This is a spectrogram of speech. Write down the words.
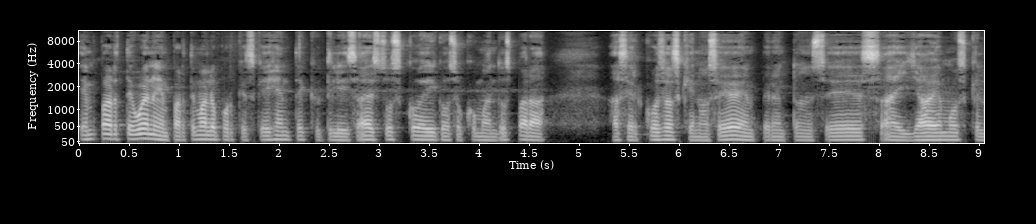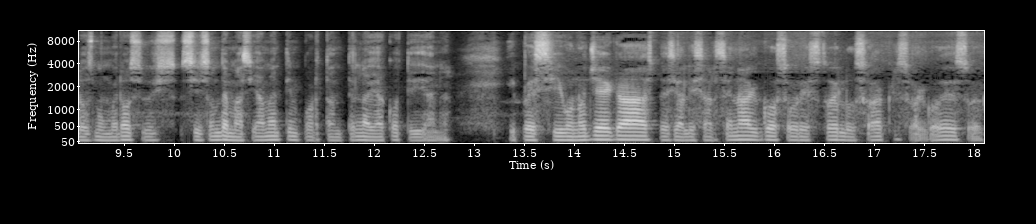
en parte bueno y en parte malo porque es que hay gente que utiliza estos códigos o comandos para hacer cosas que no se ven, pero entonces ahí ya vemos que los números sí son demasiadamente importantes en la vida cotidiana. Y pues si uno llega a especializarse en algo sobre esto de los hackers o algo de eso,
